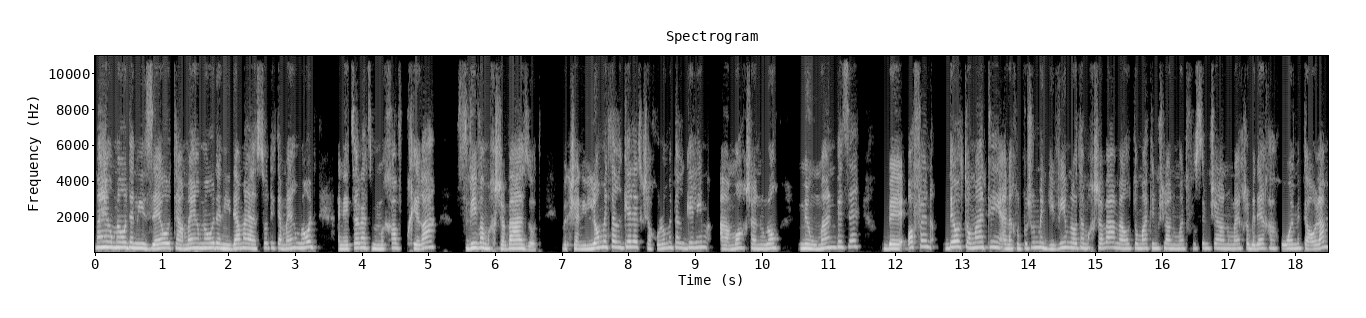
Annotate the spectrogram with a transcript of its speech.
מהר מאוד אני אזהה אותה, מהר מאוד אני אדע מה לעשות איתה, מהר מאוד אני אצר לעצמי מרחב בחירה סביב המחשבה הזאת. וכשאני לא מתרגלת, כשאנחנו לא מתרגלים, המוח שלנו לא מאומן בזה, באופן די אוטומטי, אנחנו פשוט מגיבים לאותה מחשבה מהאוטומטים שלנו, מהדפוסים שלנו, מאיך שבדרך כלל אנחנו רואים את העולם,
